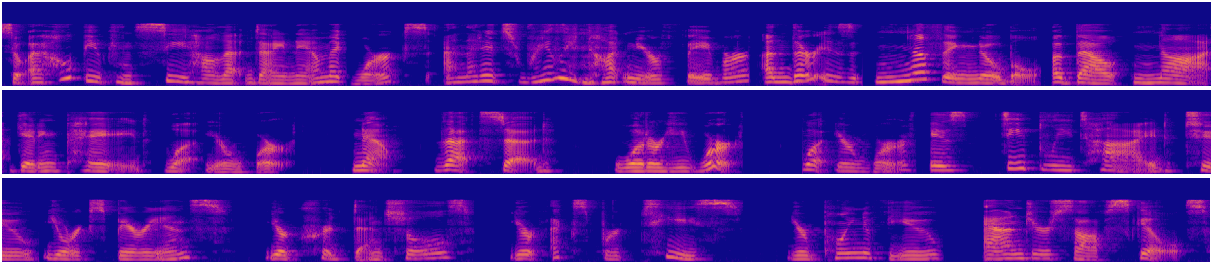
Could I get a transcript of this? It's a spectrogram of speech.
So I hope you can see how that dynamic works and that it's really not in your favor. And there is nothing noble about not getting paid what you're worth. Now, that said, what are you worth? What you're worth is deeply tied to your experience, your credentials, your expertise, your point of view, and your soft skills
